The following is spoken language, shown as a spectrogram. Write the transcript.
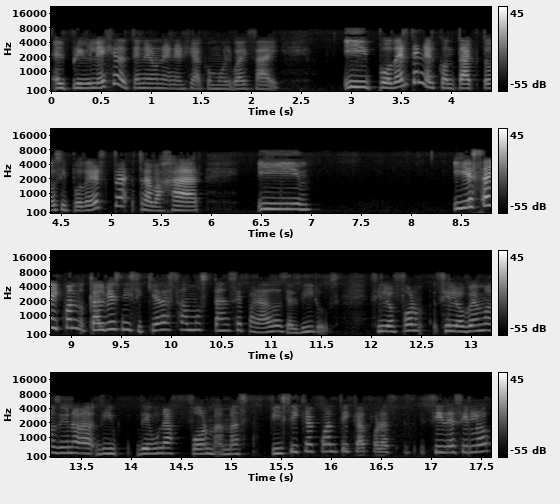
el privilegio de tener una energía como el Wi-Fi y poder tener contactos y poder trabajar y y es ahí cuando tal vez ni siquiera estamos tan separados del virus. Si lo, si lo vemos de una, de una forma más física cuántica, por así decirlo,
